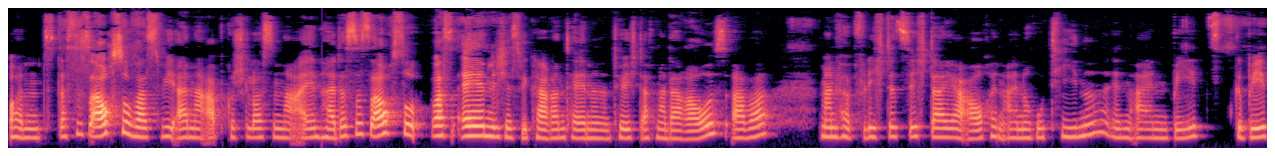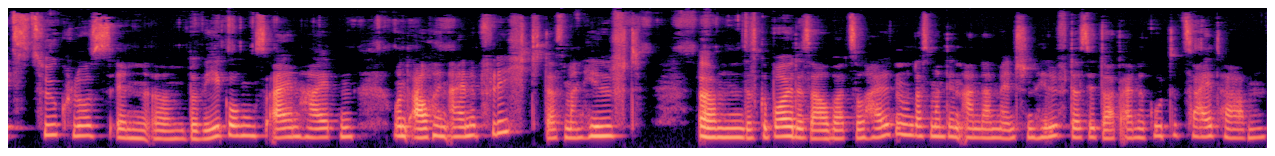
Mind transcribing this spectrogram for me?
Und das ist auch so was wie eine abgeschlossene Einheit. Das ist auch so was ähnliches wie Quarantäne. Natürlich darf man da raus, aber man verpflichtet sich da ja auch in eine Routine, in einen Bets Gebetszyklus, in ähm, Bewegungseinheiten und auch in eine Pflicht, dass man hilft, ähm, das Gebäude sauber zu halten und dass man den anderen Menschen hilft, dass sie dort eine gute Zeit haben.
